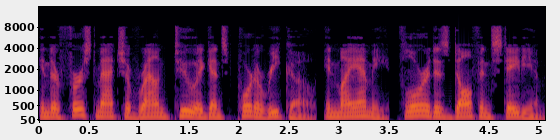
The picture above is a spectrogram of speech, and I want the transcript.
in their first match of Round 2 against Puerto Rico, in Miami, Florida's Dolphin Stadium,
